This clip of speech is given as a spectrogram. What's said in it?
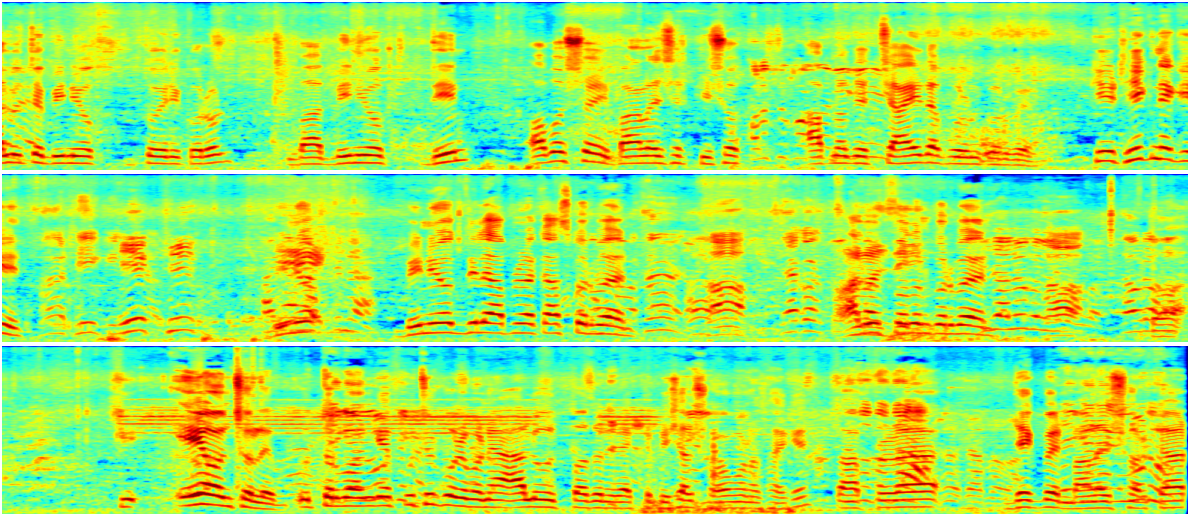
আলুতে বিনিয়োগ তৈরি করুন বা বিনিয়োগ দিন। অবশ্যই বাংলাদেশের কৃষক আপনাদের চাহিদা পূরণ করবে। কি ঠিক নাকি? ঠিক বিনিয়োগ বিনিয়োগ দিলে আপনারা কাজ করবেন। আলু উৎপাদন করবেন। তো এই অঞ্চলে উত্তরবঙ্গে প্রচুর পরিমাণে আলু উৎপাদনের একটা বিশাল সম্ভাবনা থাকে। তো আপনারা দেখবেন বাংলাদেশ সরকার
